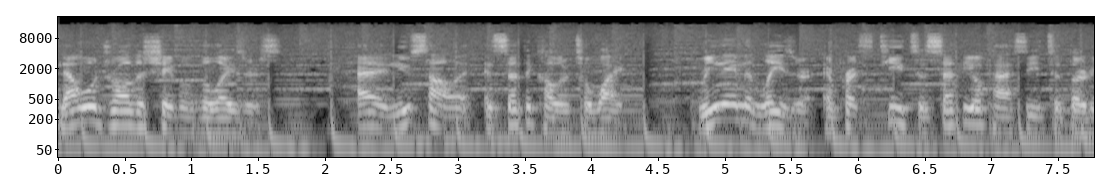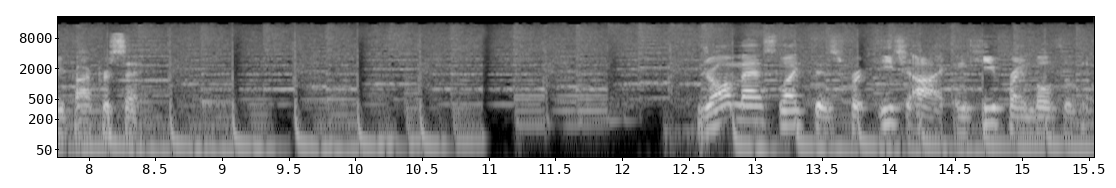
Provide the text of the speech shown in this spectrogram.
Now we'll draw the shape of the lasers. Add a new solid and set the color to white. Rename it laser and press T to set the opacity to 35%. Draw a mask like this for each eye and keyframe both of them.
